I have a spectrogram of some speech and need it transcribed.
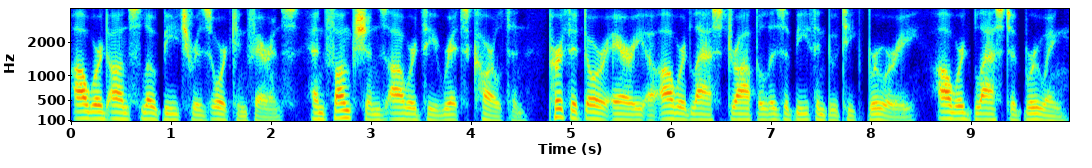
Award Onslow Beach Resort Conference, and Functions Award The Ritz-Carlton, Perth Outdoor Area Award Last Drop Elizabethan Boutique Brewery, Award Blasta Brewing,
